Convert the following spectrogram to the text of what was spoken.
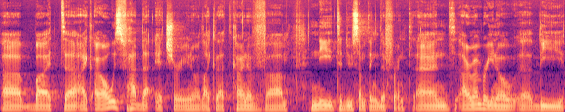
Uh, but I, I, always had that itch, or you know, like that kind of um, need to do something different. And I remember, you know, the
